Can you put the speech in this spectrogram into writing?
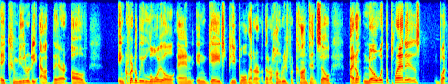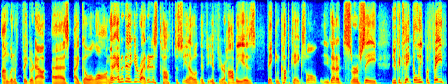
a community out there of incredibly loyal and engaged people that are that are hungry for content. So I don't know what the plan is, but I'm going to figure it out as I go along. And, and it is, you're right, it is tough to, you know, if, if your hobby is baking cupcakes, well, you got to sort of see, you can take the leap of faith,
